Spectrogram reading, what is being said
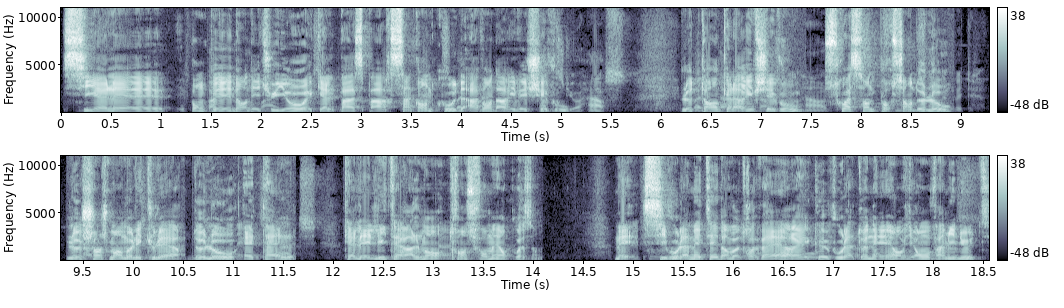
si elle est pompée dans des tuyaux et qu'elle passe par 50 coudes avant d'arriver chez vous, Le temps qu'elle arrive chez vous, 60% de l'eau, le changement moléculaire de l'eau est tel qu'elle est littéralement transformée en poison. Mais si vous la mettez dans votre verre et que vous la tenez environ 20 minutes,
